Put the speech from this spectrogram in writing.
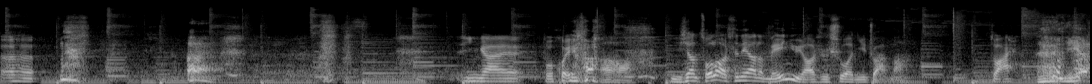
呃。应该不会吧？啊，你像左老师那样的美女，要是说你转吗？转。你看，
